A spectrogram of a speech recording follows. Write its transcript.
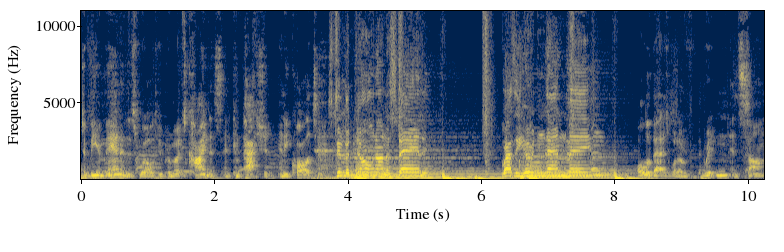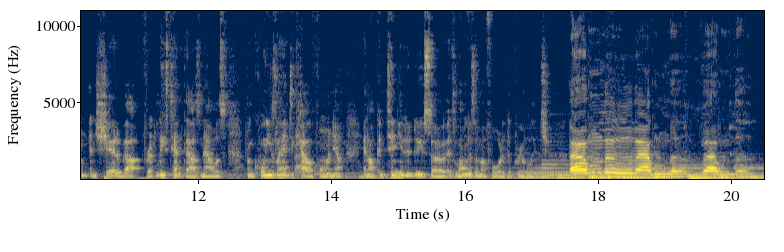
To be a man in this world who promotes kindness and compassion and equality. Still, I don't understand it. Why's he hurting that man? All of that is what I've written and sung and shared about for at least 10,000 hours from Queensland to California, and I'll continue to do so as long as I'm afforded the privilege. I want love, I want love, I want love.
